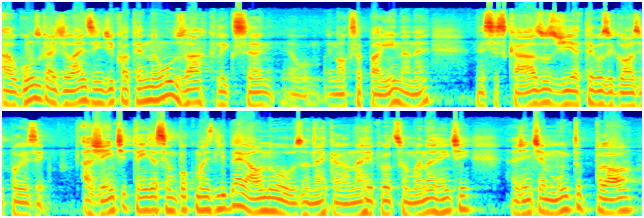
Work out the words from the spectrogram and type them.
Alguns guidelines indicam até não usar Clexane, é enoxaparina, né? Nesses casos de heterozigose, por exemplo. A gente tende a ser um pouco mais liberal no uso, né, cara? Na reprodução humana a gente, a gente é muito pró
